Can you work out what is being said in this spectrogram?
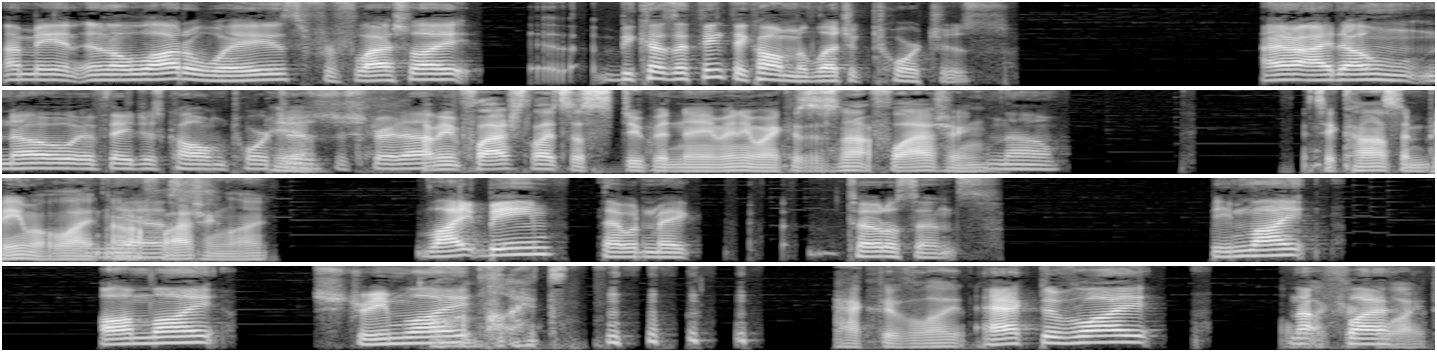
I mean, in a lot of ways for flashlight, uh, because I think they call them electric torches. I I don't know if they just call them torches, Yeah. just straight up. I mean, flashlight's a stupid name anyway because it's not flashing. no It's a constant beam of light, not Yes. a flashing light. light beam. That would make total sense. Beam light, on light, stream light, On light, active light, active light. Not electric flash. light.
